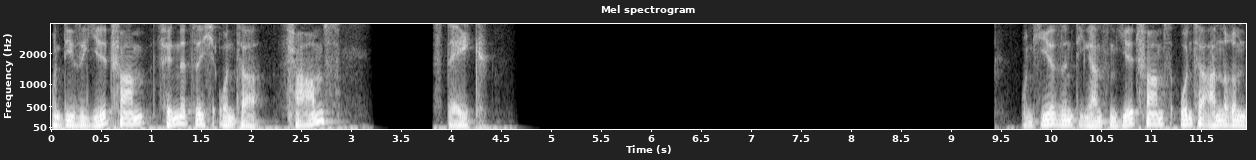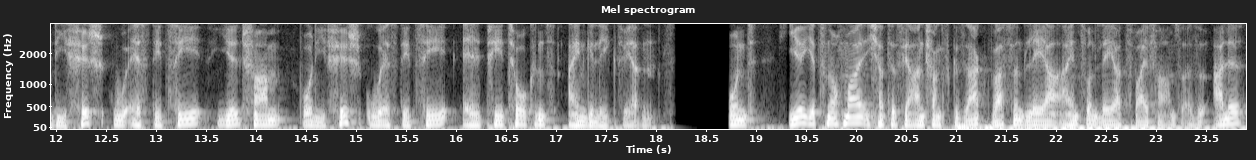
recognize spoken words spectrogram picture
Und diese Yield Farm findet sich unter Farms, Stake. Und hier sind die ganzen Yield Farms, unter anderem die Fish USDC Yield Farm, wo die Fish USDC LP Tokens eingelegt werden. Und hier jetzt nochmal, ich hatte es ja anfangs gesagt, was sind Layer 1 und Layer 2 Farms? Also alle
